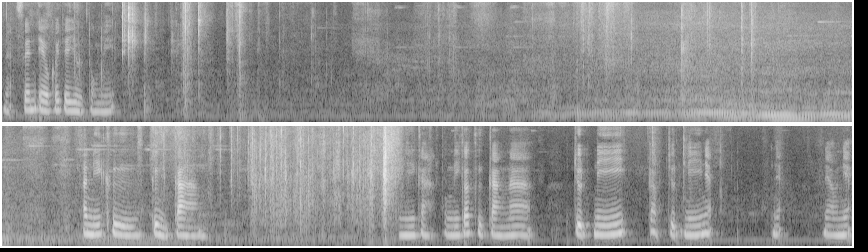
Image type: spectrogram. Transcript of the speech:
เนี่ยเส้นเอวก็จะอยู่ตรงนี้ อันนี้คือกึ่งกลางอันนี้ค่ะ ตรงนี้ก็คือกลางหน้า จุดนี้กับจุดนี้เนี่ย เนี่ยแนวเนี้ย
